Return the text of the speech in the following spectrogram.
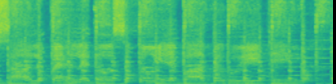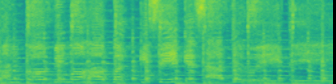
साल पहले दोस्तों ये बात हुई थी। हमको भी मोहब्बत किसी के साथ हुई थी।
